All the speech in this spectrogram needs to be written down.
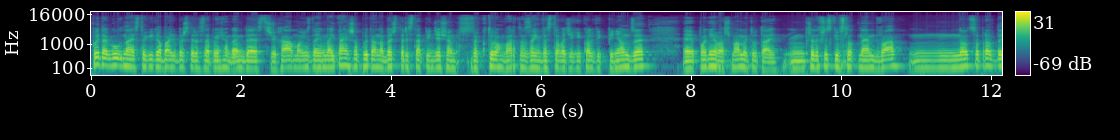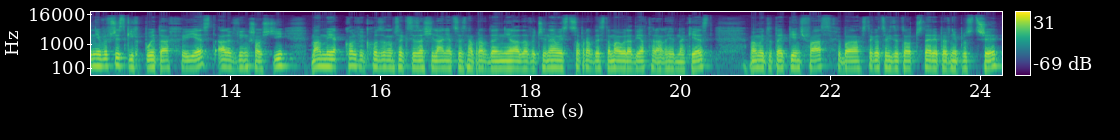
Płyta główna jest to GB B450 MDS 3H. Moim zdaniem najtańsza płyta na B450, za którą warto zainwestować jakiekolwiek pieniądze, e, ponieważ mamy tutaj mm, przede wszystkim slot na M2. Mm, no co prawda nie we wszystkich płytach jest, ale w większości. Mamy jakkolwiek chłodzoną sekcję zasilania, co jest naprawdę nie lada wyczynem. Jest, co prawda jest to mały radiator, ale jednak jest. Mamy tutaj 5 faz, chyba z tego co widzę to 4 pewnie plus 3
